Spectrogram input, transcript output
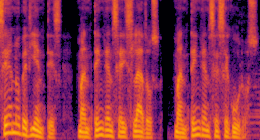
Sean obedientes, manténganse aislados, manténganse seguros.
